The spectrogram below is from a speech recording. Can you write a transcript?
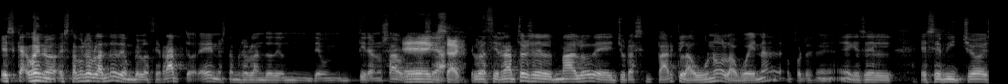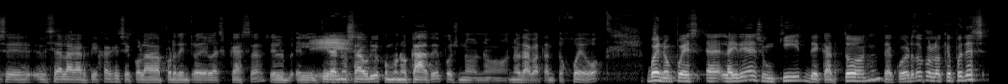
Es bueno, estamos hablando de un velociraptor, ¿eh? no estamos hablando de un, de un tiranosaurio. el velociraptor es el malo de Jurassic Park, la 1, la buena, ¿eh? que es el, ese bicho, ese, esa lagartija que se colaba por dentro de las casas. El, tiranosaurio, como no cabe, pues no, no, no daba tanto juego. Bueno, pues eh, la idea es un kit de cartón, ¿de acuerdo? Con lo que puedes,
